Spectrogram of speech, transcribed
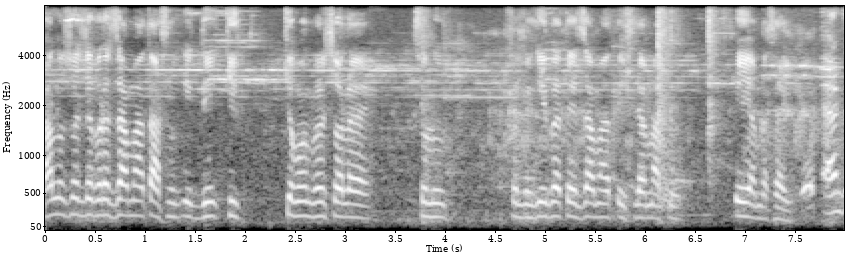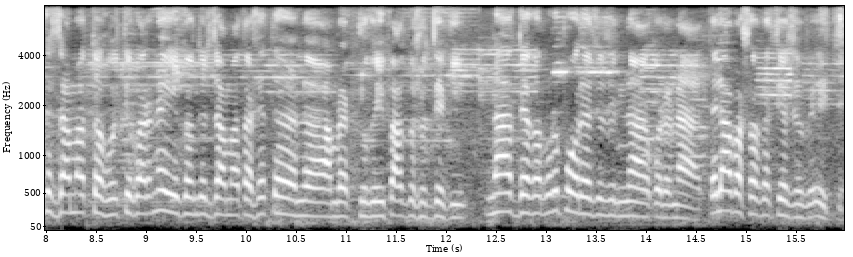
ভালো চলতে পারে, জামাত আসুক কি দেখ কি কেমন চলে, চলুক চলতে এবারে জামাত ইসলাম আসুক, এই আমরা চাই। এখন জামাত হইতে পারে না এখন যে জামাত আসে তো আমরা একটু এই পাঁচ বছর দেখি। না দেখার পরে পরে যদি না করে না, তাহলে আবার সরকার চেঞ্জ হবে এইটা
